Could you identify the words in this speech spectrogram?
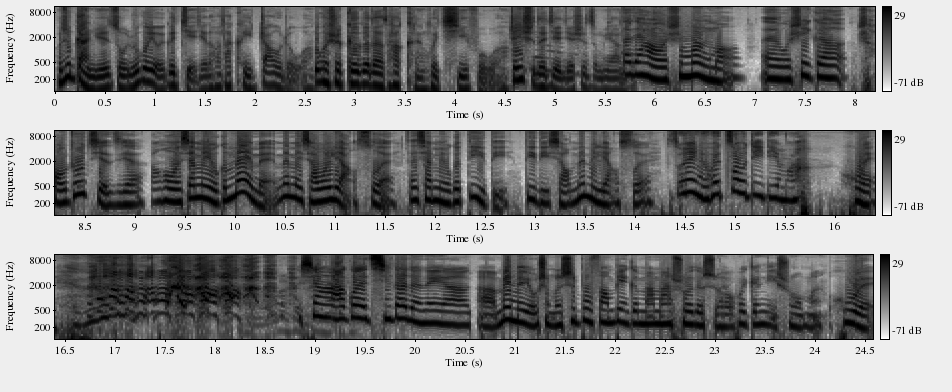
我就感觉，总如果有一个姐姐的话，她可以罩着我；如果是哥哥的，他可能会欺负我。真实的姐姐是怎么样的？大家好，我是梦梦。呃，我是一个潮州姐姐，然后我下面有个妹妹，妹妹小我两岁，在下面有个弟弟，弟弟小妹妹两岁。所以你会揍弟弟吗？会。像阿怪期待的那样啊，妹妹有什么事不方便跟妈妈说的时候，会跟你说吗？会，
